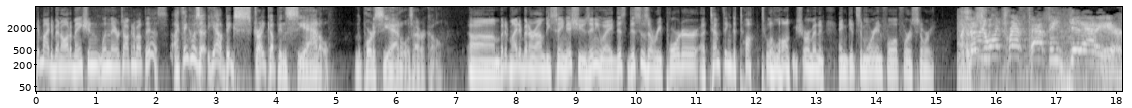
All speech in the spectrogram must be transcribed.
It might have been automation when they were talking about this. I think it was a yeah a big strike up in Seattle, the port of Seattle, as I recall. Um, but it might have been around these same issues anyway. This this is a reporter attempting to talk to a longshoreman and, and get some more info for a story. Unless you want trespassing, get out of here.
